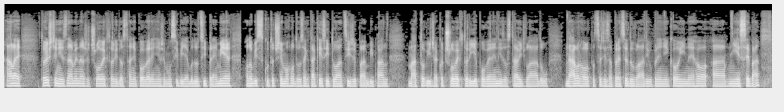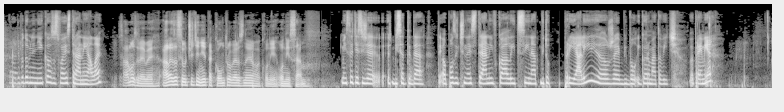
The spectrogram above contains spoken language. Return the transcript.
Ale to ešte neznamená, že človek, ktorý dostane poverenie, že musí byť aj budúci premiér, ono by skutočne mohlo dosť k takej situácii, že by pán Matovič ako človek, ktorý je poverený zostaviť vládu, návrhol v podstate za predsedu vlády úplne niekoho iného a nie seba. Pravdepodobne niekoho zo svojej strany, ale? Samozrejme, ale zase určite nie tak kontroverzného, ako on je, on je sám. Myslíte si, že by sa teda tie opozičné strany v koalícii by to prijali, že by bol Igor Matovič premiér?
